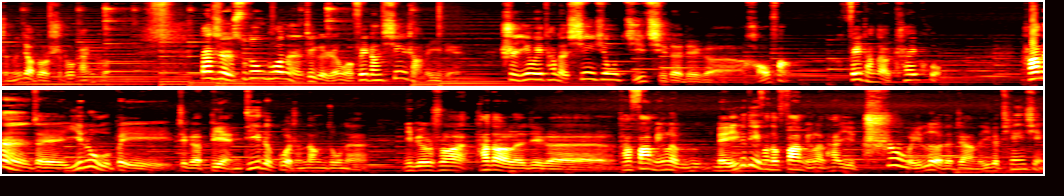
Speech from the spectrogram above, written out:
只能叫做仕途坎坷。但是苏东坡呢，这个人我非常欣赏的一点。是因为他的心胸极其的这个豪放，非常的开阔。他呢，在一路被这个贬低的过程当中呢，你比如说，他到了这个，他发明了每一个地方都发明了他以吃为乐的这样的一个天性。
